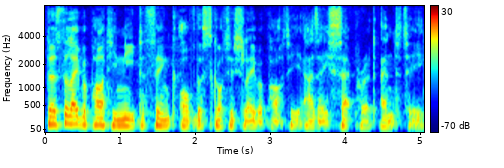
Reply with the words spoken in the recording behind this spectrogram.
does the Labour Party need to think of the Scottish Labour Party as a separate entity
